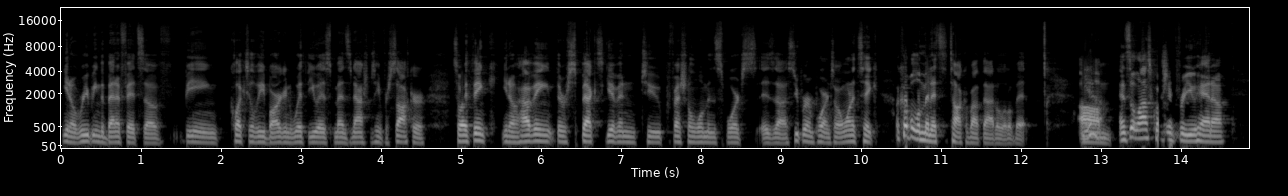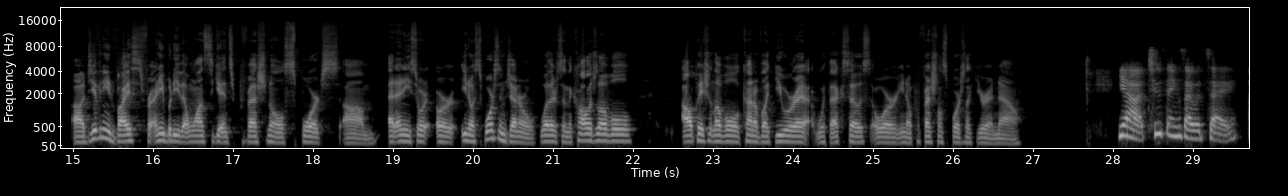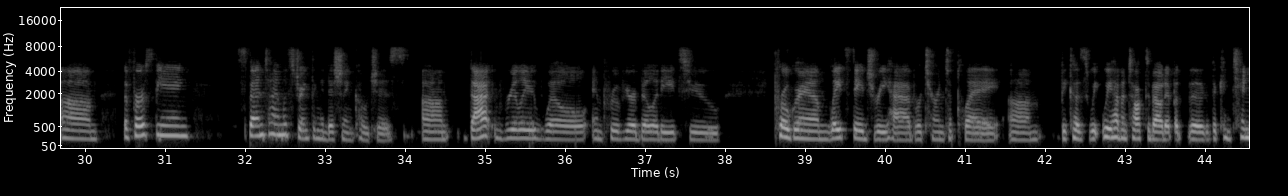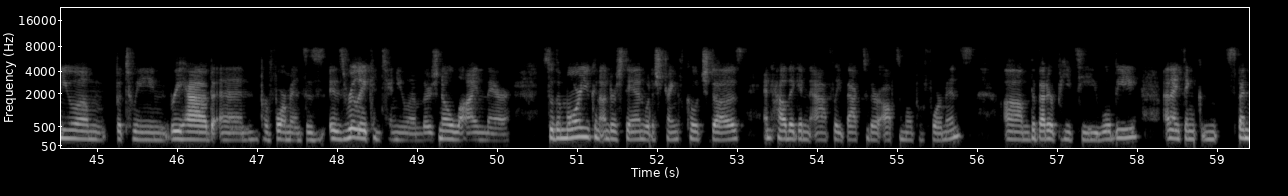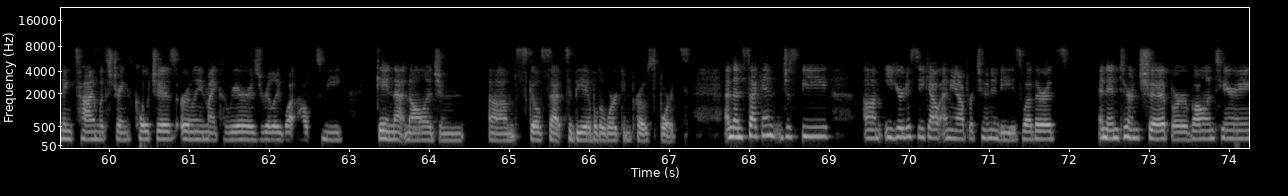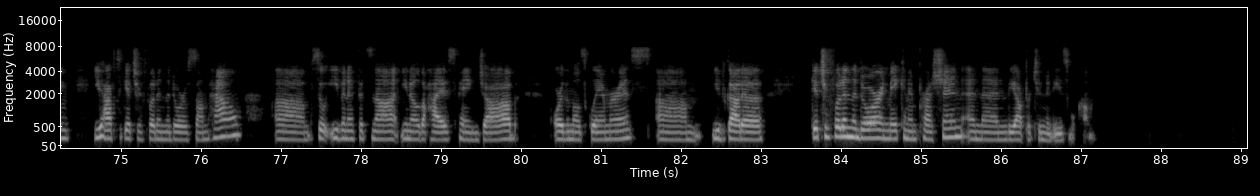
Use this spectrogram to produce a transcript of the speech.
you know, reaping the benefits of being collectively bargained with U.S. men's national team for soccer. So I think you know having the respect given to professional women's sports is uh, super important. So I want to take a couple of minutes to talk about that a little bit. Yeah. Um, and so, last question for you, Hannah. Uh, do you have any advice for anybody that wants to get into professional sports um, at any sort, or you know, sports in general, whether it's in the college level, outpatient level, kind of like you were at with Exos, or you know, professional sports like you're in now? Yeah, two things I would say. Um, the first being spend time with strength and conditioning coaches. Um, that really will improve your ability to program late stage rehab, return to play. Um, because we, we haven't talked about it, but the, the continuum between rehab and performance is, is really a continuum. There's no line there. So the more you can understand what a strength coach does and how they get an athlete back to their optimal performance, um, the better PT you will be. And I think spending time with strength coaches early in my career is really what helped me gain that knowledge and um, skill set to be able to work in pro sports. And then second, just be um, eager to seek out any opportunities, whether it's an internship or volunteering. You have to get your foot in the door somehow. Um, so even if it's not, you know, the highest paying job, or the most glamorous. Um, you've got to get your foot in the door and make an impression, and then the opportunities will come.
